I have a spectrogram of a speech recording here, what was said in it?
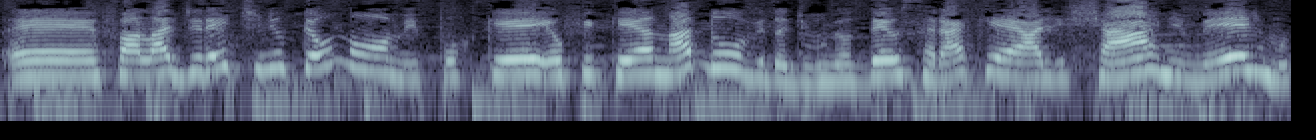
é, falar direitinho o teu nome, porque eu fiquei na dúvida. Digo, meu Deus, será que é Alixarne mesmo?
